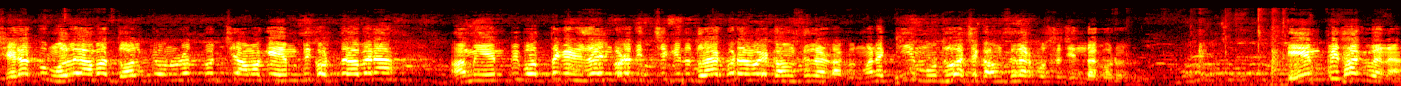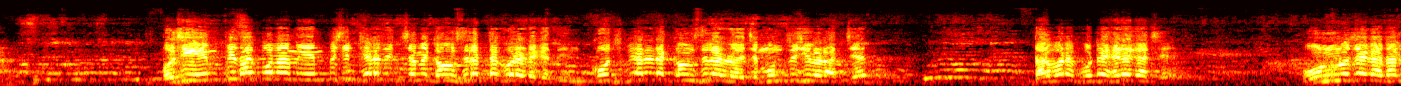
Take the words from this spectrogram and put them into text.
সেরকম হলে আমার দলকে অনুরোধ করছি, আমাকে এমপি করতে হবে না। আমি এমপি পদ থেকে রিজাইন করে দিচ্ছি, কিন্তু দয়া করে আমাকে কাউন্সিলর রাখুন। মানে কি মধু আছে কাউন্সিলর পোস্টে চিন্তা করুন। এমপি থাকবে না। বলছি এমপি থাকব না, আমি এমপি সিট ছেড়ে দিচ্ছি, আমি কাউন্সিলরটা করে রেখে দিন। কোচবিহারের একটা কাউন্সিলর রয়েছে, মন্ত্রী ছিল রাজ্যের। তারপরে ভোটে হেরে গেছে। অন্য জায়গায়, তার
